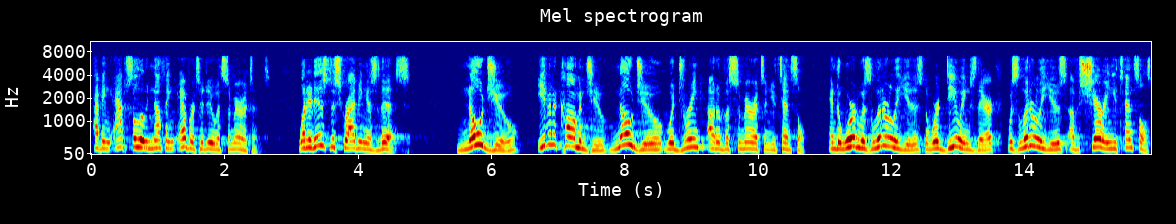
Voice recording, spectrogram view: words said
having absolutely nothing ever to do with Samaritans. What it is describing is this. No Jew, even a common Jew, no Jew would drink out of a Samaritan utensil. And the word was literally used, the word dealings there was literally used of sharing utensils.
